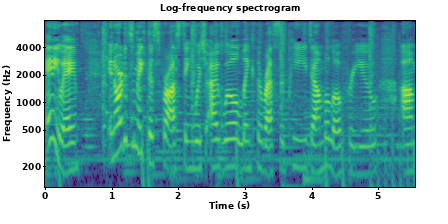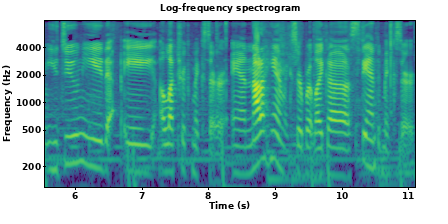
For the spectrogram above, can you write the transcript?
anyway, in order to make this frosting, which I will link the recipe down below for you, um, you do need a electric mixer, and not a hand mixer, but like a stand mixer.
